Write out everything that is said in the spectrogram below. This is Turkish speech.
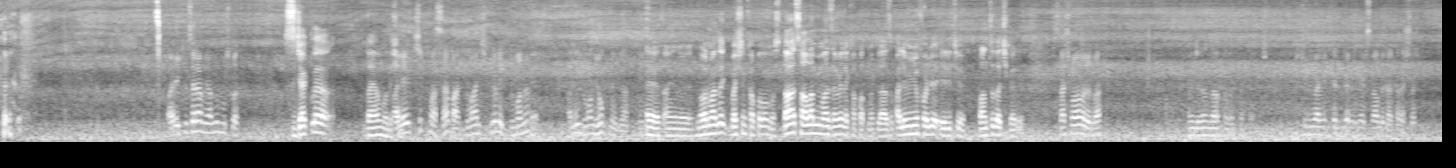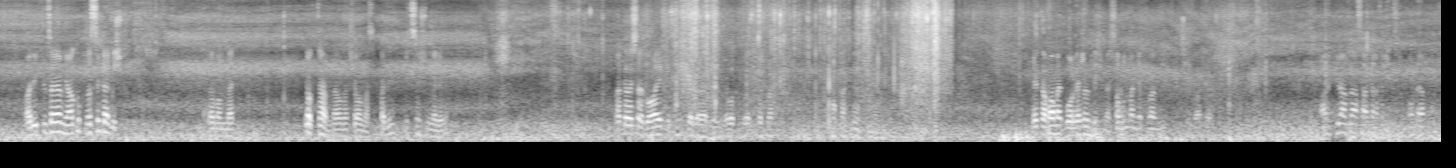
Aleykümselam yalnız Mustafa. Sıcakla dayanmadı. Alev çıkmasa bak duman çıkıyor ve dumanı alev dumanı yok mu ya? Evet aynen öyle. Normalde başın kapalı olması. Daha sağlam bir malzemeyle kapatmak lazım. Alüminyum folyo eritiyor. Bantı da çıkarıyor. Saçmalamadı lan. Önceden daha fazla kapatmış. Bütün güvenlik tedbirlerinin hepsini aldık arkadaşlar. Aleykümselam Yakup nasıl kardeşim? Tamam ben. Yok tamam tamam şey olmaz. Hadi bitsin şunları. Arkadaşlar doğaya kesinlikle beraber. Bakın burası toprak. Toprak yani? Ve tamamen organize değişme. Sabundan yapılan bir şey bu arkadaşlar. Abi biraz daha sağ tarafa gitsin. Orada yapma.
